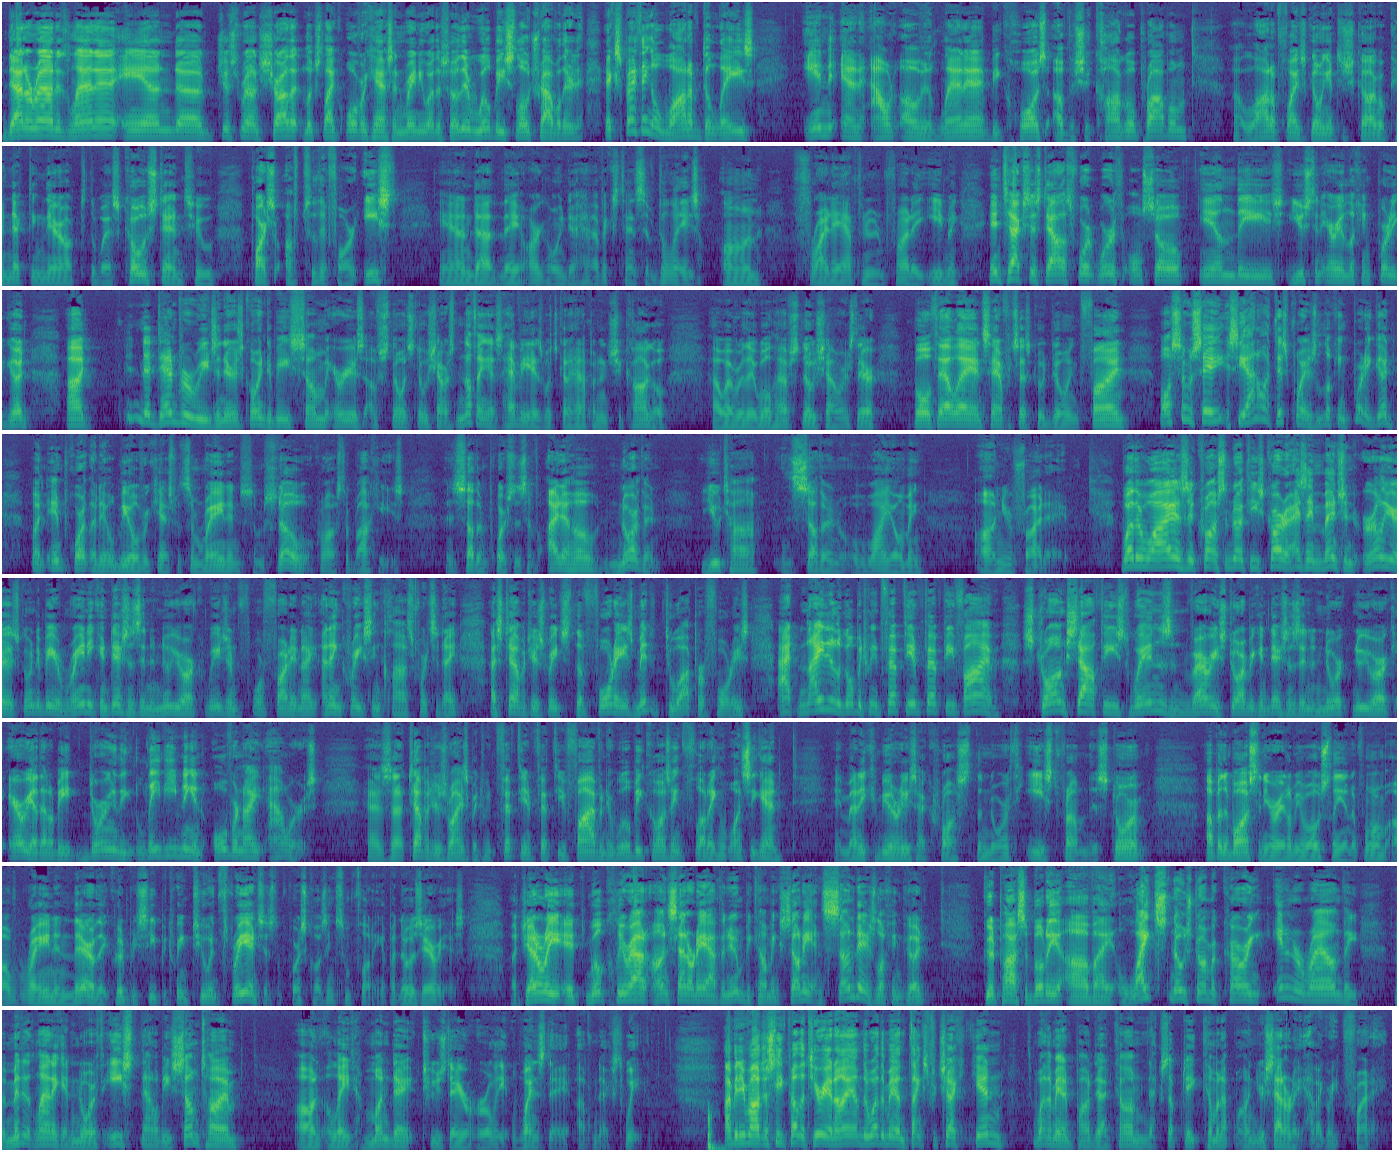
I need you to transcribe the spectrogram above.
Down around Atlanta and uh, just around Charlotte, looks like overcast and rainy weather, so there will be slow travel. They're expecting a lot of delays in and out of Atlanta because of the Chicago problem. A lot of flights going into Chicago, connecting there out to the West Coast and to parts off to the Far East and uh, they are going to have extensive delays on Friday afternoon and Friday evening. In Texas, Dallas, Fort Worth, also in the Houston area, looking pretty good. Uh, in the Denver region, there's going to be some areas of snow and snow showers. Nothing as heavy as what's going to happen in Chicago. However, they will have snow showers there. Both LA and San Francisco doing fine. Also, say Seattle at this point is looking pretty good, but in Portland it will be overcast with some rain and some snow across the Rockies and southern portions of Idaho, northern Utah, and southern Wyoming on your Friday. Weather-wise, across the northeast corridor, as I mentioned earlier, there's going to be rainy conditions in the New York region for Friday night. An increase in clouds for today as temperatures reach the 40s, mid to upper 40s. At night, it'll go between 50 and 55. Strong southeast winds and very stormy conditions in the Newark, New York area. That'll be during the late evening and overnight hours as uh, temperatures rise between 50 and 55, and it will be causing flooding once again in many communities across the Northeast from this storm. Up in the Boston area, it'll be mostly in the form of rain, and there they could receive between two and three inches, of course, causing some flooding up in those areas. But generally, it will clear out on Saturday afternoon, becoming sunny, and Sunday is looking good. Good possibility of a light snowstorm occurring in and around the, the mid Atlantic and Northeast. That'll be sometime on late Monday, Tuesday, or early Wednesday of next week. I'm meteorologist Steve Pelletieri, and I am the Weatherman. Thanks for checking in. Weathermanpod.com. Next update coming up on your Saturday. Have a great Friday.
